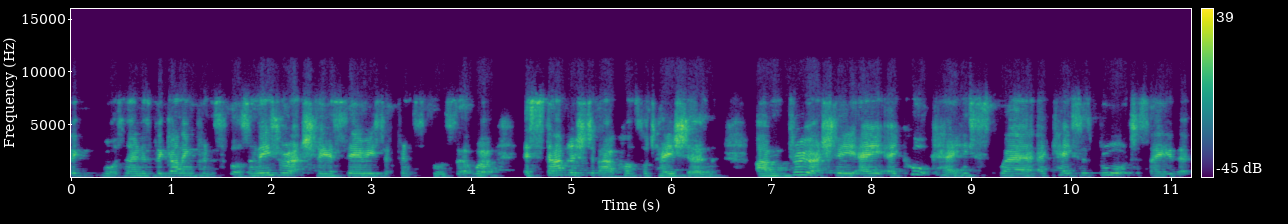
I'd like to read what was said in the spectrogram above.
the, what's known as the Gunning principles. And these were actually a series of principles that were established about consultation um, through actually a, a court case where a case was brought to say that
